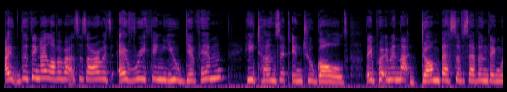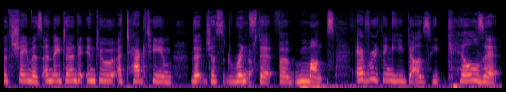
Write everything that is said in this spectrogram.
I, the thing I love about Cesaro is everything you give him, he turns it into gold. They put him in that dumb best of seven thing with Sheamus, and they turned it into a tag team that just rinsed it for months. Everything he does, he kills it.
